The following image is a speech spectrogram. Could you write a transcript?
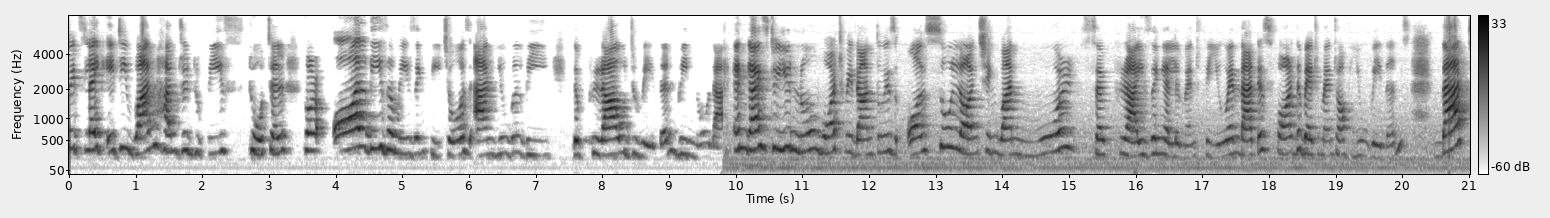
it's like 8100 rupees total for all these amazing features and you will be the proud Vedan. We know that. And guys, do you know what Vedantu is also launching one more surprising element for you and that is for the betterment of you Vedans. That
